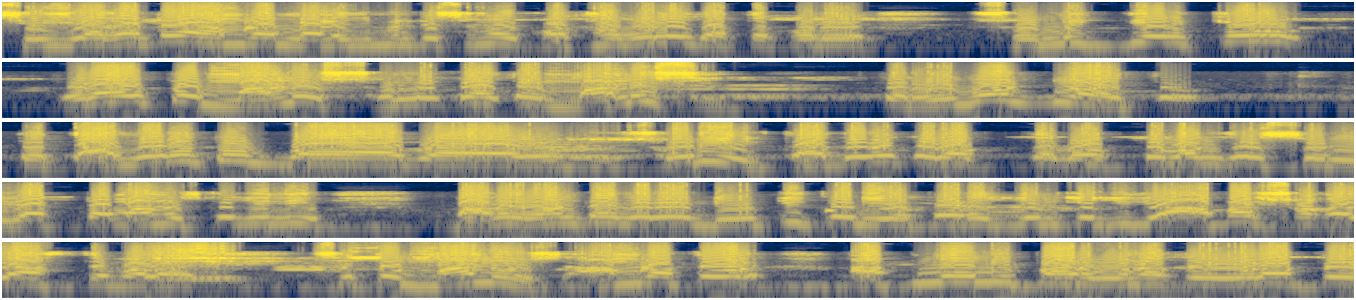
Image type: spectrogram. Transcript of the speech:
সেই জায়গাটায় আমরা ম্যানেজমেন্টের সঙ্গে কথা বলে, যাতে করে শ্রমিকদেরকেও, ওরাও তো মানুষ শ্রমিকরা তো মানুষই। তো রোবট নয় তো। তো তাদেরও তো শরীর, তাদেরও তো রক্ত রক্ত মাংসের শরীর। একটা মানুষকে যদি বারো ঘণ্টা ধরে ডিউটি করিয়ে পরের দিনকে যদি আবার সকালে আসতে বলা হয়, সে তো মানুষ। আমরা তো, আপনি আমি পারব না তো, ওরা তো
